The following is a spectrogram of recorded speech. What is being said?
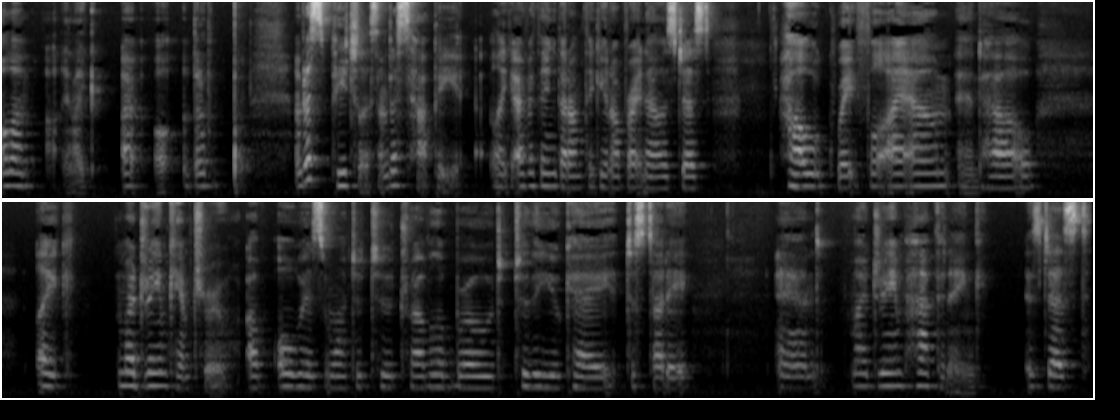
all I'm like, I, I'm just speechless. I'm just happy. Like everything that I'm thinking of right now is just how grateful I am and how, like, my dream came true. I've always wanted to travel abroad to the UK to study, and my dream happening is just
